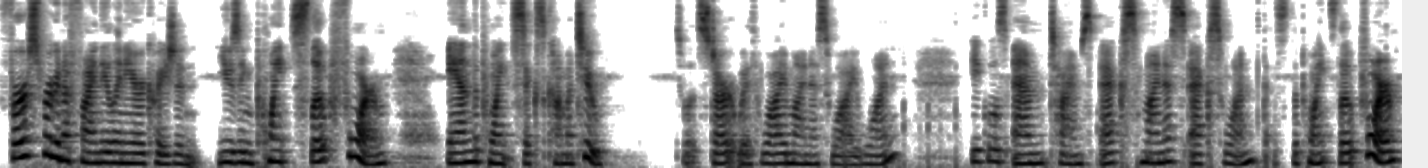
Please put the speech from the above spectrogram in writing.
First, we're going to find the linear equation using point slope form and the point 6 comma 2. So let's start with y minus y1 equals m times x minus x1, that's the point slope form,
